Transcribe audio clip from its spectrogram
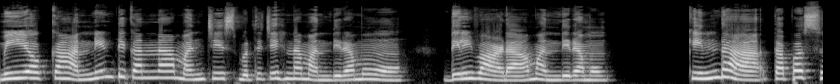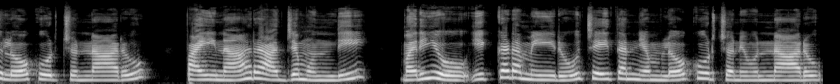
మీ యొక్క అన్నింటికన్నా మంచి స్మృతి చిహ్న మందిరము దిల్వాడ మందిరము. కింద తపస్సులో కూర్చున్నారు. పైన రాజ్యం ఉంది మరియు ఇక్కడ మీరు చైతన్యంలో కూర్చొని ఉన్నారు.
